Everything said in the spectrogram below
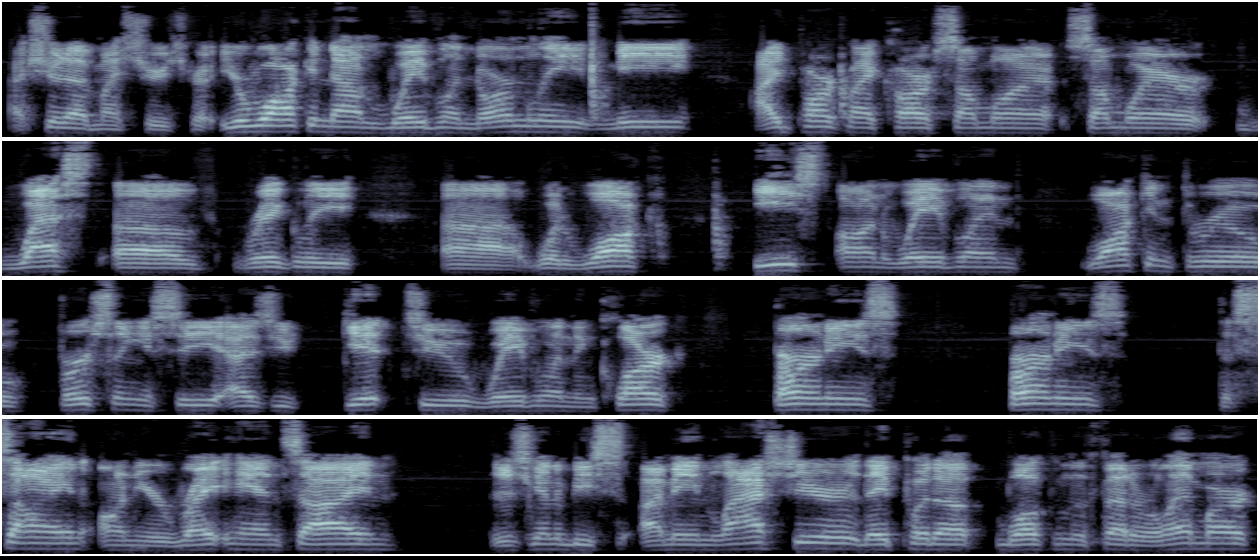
I should have my streets correct. You're walking down Waveland. Normally, me, I'd park my car somewhere somewhere west of Wrigley. Uh, would walk east on Waveland walking through. First thing you see as you get to Waveland and Clark, Bernie's, Bernie's, the sign on your right hand side. There's going to be, I mean, last year they put up Welcome to the Federal Landmark.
